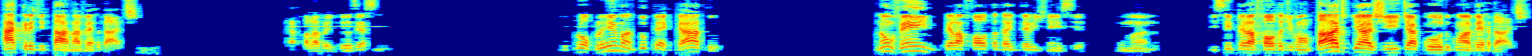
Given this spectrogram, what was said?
acreditar na verdade. A palavra de Deus é assim. O problema do pecado não vem pela falta da inteligência humana, e sim pela falta de vontade de agir de acordo com a verdade.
